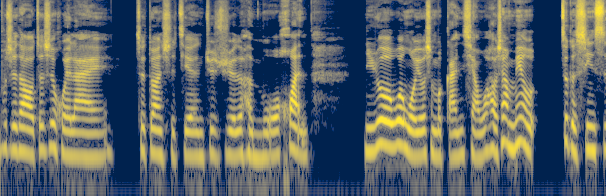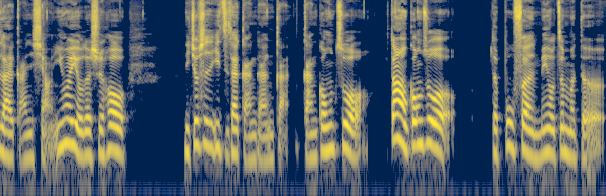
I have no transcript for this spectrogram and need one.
不知道这是回来这段时间就觉得很魔幻。你如果问我有什么感想，我好像没有。这个心思来感想，因为有的时候你就是一直在赶赶赶赶工作，当然工作的部分没有这么的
